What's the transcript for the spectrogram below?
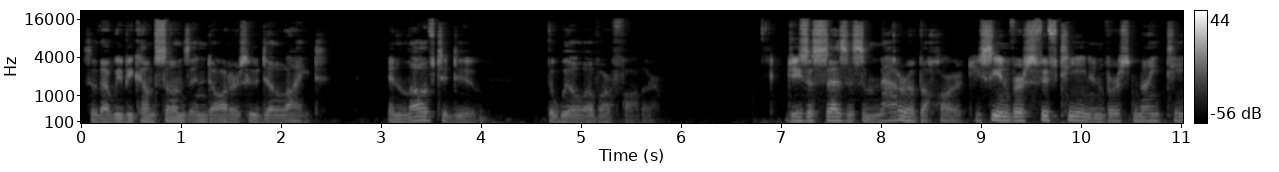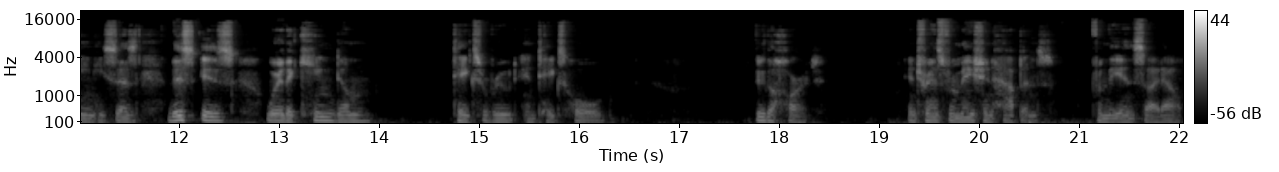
so that we become sons and daughters who delight and love to do the will of our Father. Jesus says it's a matter of the heart. You see in verse 15 and verse 19, he says, This is where the kingdom takes root and takes hold through the heart, and transformation happens from the inside out.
